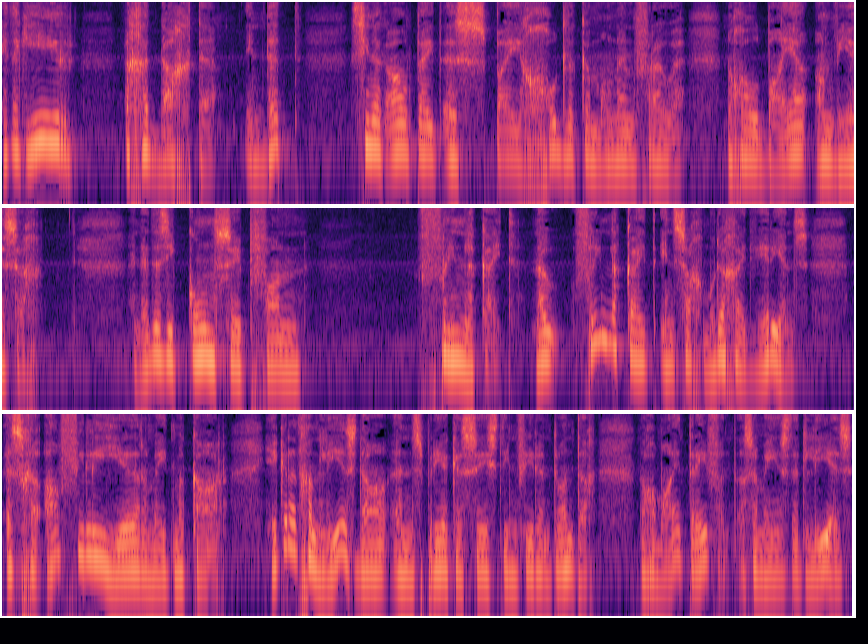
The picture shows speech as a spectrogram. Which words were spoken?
het ek hier 'n gedagte en dit sien ek altyd is by goddelike manne en vroue nogal baie aanwesig. En dit is die konsep van vriendelikheid. Nou vriendelikheid en sagmoedigheid weer eens is geaffilieer met mekaar. Jy kan dit gaan lees daar in Spreuke 16:24. Nog baie treffend as 'n mens dit lees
